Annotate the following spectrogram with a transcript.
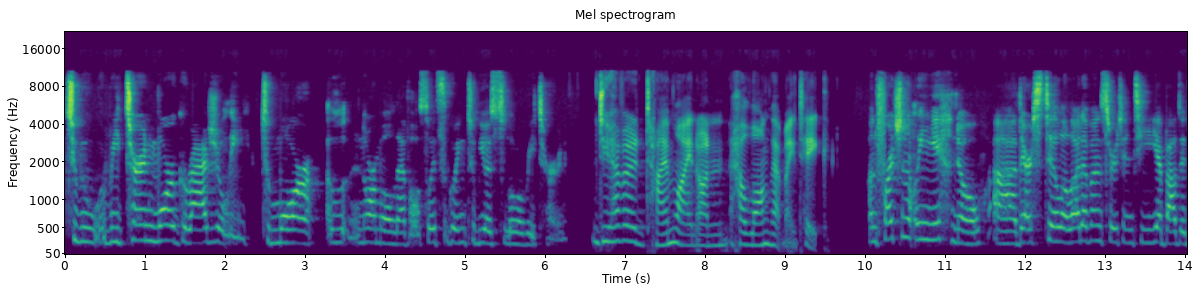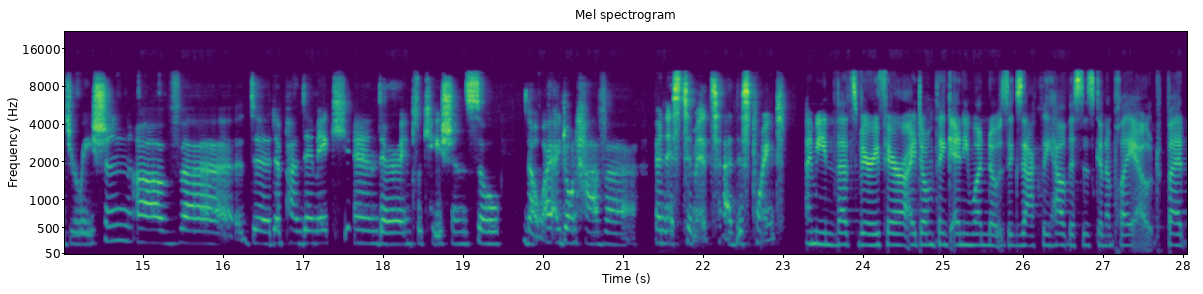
to return more gradually to more normal levels. So it's going to be a slow return. Do you have a timeline on how long that might take? Unfortunately, no. Uh, there's still a lot of uncertainty about the duration of uh, the, the pandemic and their implications. So, no, I, I don't have a, uh, an estimate at this point. I mean, that's very fair. I don't think anyone knows exactly how this is going to play out. But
